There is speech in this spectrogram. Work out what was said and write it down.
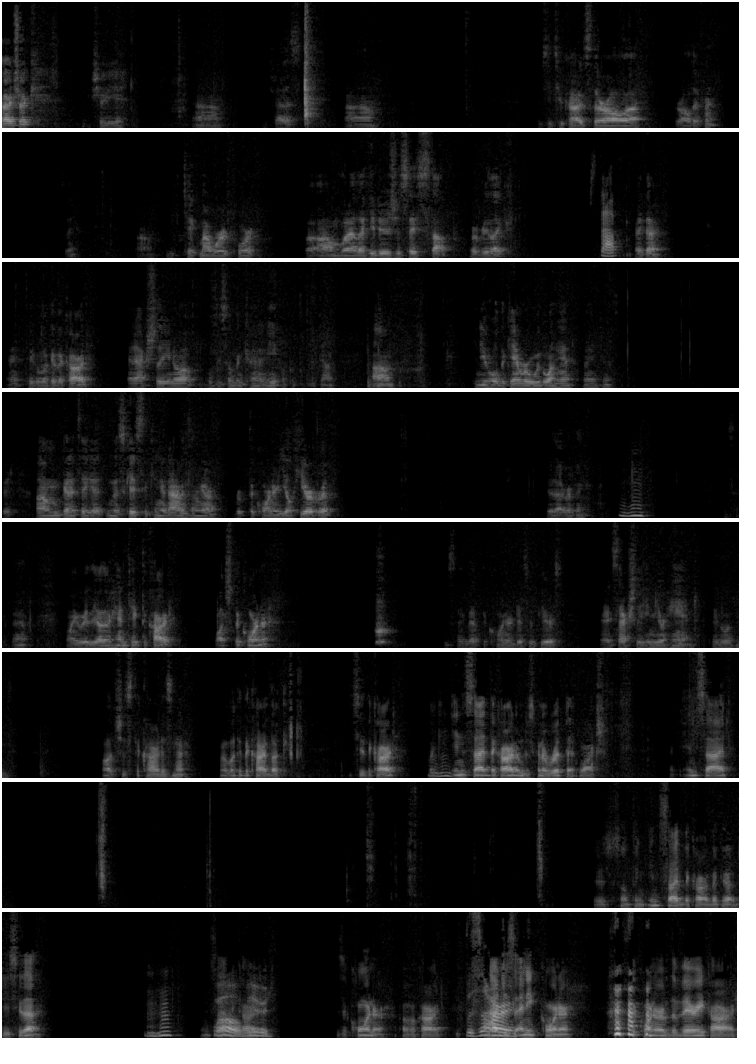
card trick. Make sure you um, try this. Um, you see two cards. They're all uh, they're all different. See, um, you can take my word for it. But um, what I'd like you to do is just say stop wherever you like. Stop. Right there. All right, take a look at the card. And actually, you know what? We'll do something kind of neat. I'll put the down. Um, can you hold the camera with one hand, I'm going to take it, in this case, the King of Diamonds. I'm going to rip the corner. You'll hear it rip. Hear that ripping? Mm-hmm. Just like that. While you with the other hand, take the card. Watch the corner. Just like that, the corner disappears. And it's actually in your hand. Take a look. Well, it's just the card, isn't it? Well, look at the card. Look. You see the card? Look Mhm. inside the card. I'm just gonna rip it. Watch. Like inside. There's something inside the card. Look at that. Do you see that? Mm-hmm. Inside Whoa, the card. weird. There's a corner of a card. Bizarre. Not just any corner. It's the corner of the very card.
